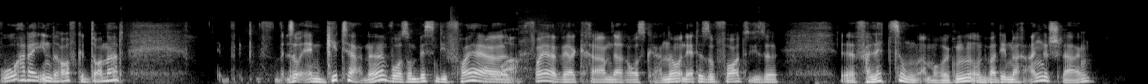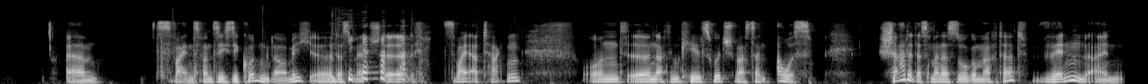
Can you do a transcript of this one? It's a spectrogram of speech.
Wo hat er ihn drauf gedonnert? So im Gitter, ne, wo so ein bisschen die Feuer, oh, Feuerwehrkram da rauskam, ne? Und er hatte sofort diese äh, Verletzung am Rücken und war demnach angeschlagen. Ähm, 22 Sekunden, glaube ich, äh, das Match. äh, zwei Attacken und äh, nach dem Killswitch war es dann aus. Schade, dass man das so gemacht hat. Wenn ein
